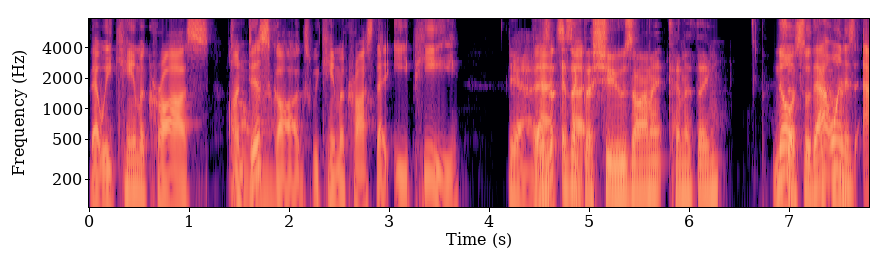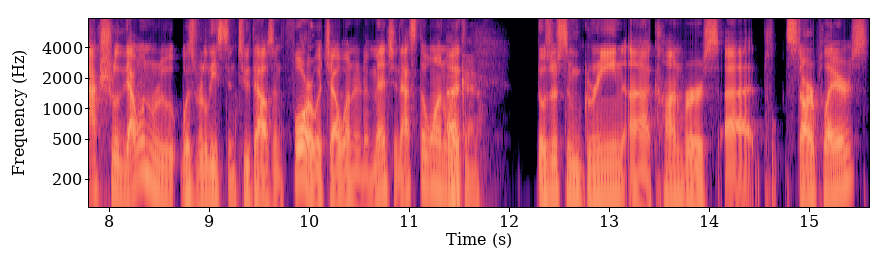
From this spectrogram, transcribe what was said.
that we came across on Oh, wow. Discogs. We came across that EP. Yeah. That's, It's, it's like uh, the shoes on it kind of thing. No, that so that one is actually that one re- was released in 2004, which I wanted to mention. That's the one with Okay. those are some green uh, Converse uh, pl- star players.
